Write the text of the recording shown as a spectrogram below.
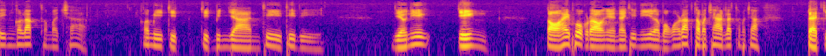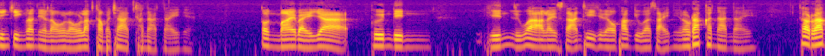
ดินเขารักธรรมชาติเขามีจิตจิตวิญญาณที่ที่ดี เดี๋ยวนี้จริง ต่อให้พวกเราเนี่ยในที่นี้เราบอกว่ารักธรรมชาติรักธรรมชาติ แต่จริง ๆ แล้วเนี่ยเราเรารักธรรมชาติขนาดไหนเนี่ย ต้นไม้ใบหญ้าพื้นดินหินหรือว่าอะไรสถานที่ที่เราพักอยู่อาศัยนี่เรารักขนาดไหน ถ้ารัก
